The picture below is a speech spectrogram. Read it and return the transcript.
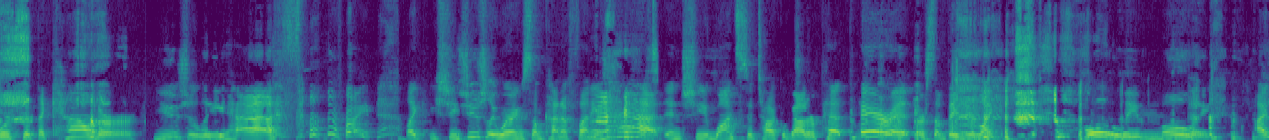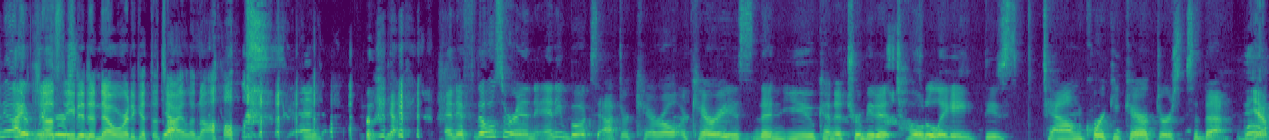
works at the counter usually has right, like she's usually wearing some kind of funny hat, and she wants to talk about her pet parrot or something. You're like, holy moly! I know I just needed to know where to get the Yeah. Tylenol. and yeah, and if those are in any books after Carol or Cari's, then you can attribute it totally these town quirky characters to them. Well, Yeah.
